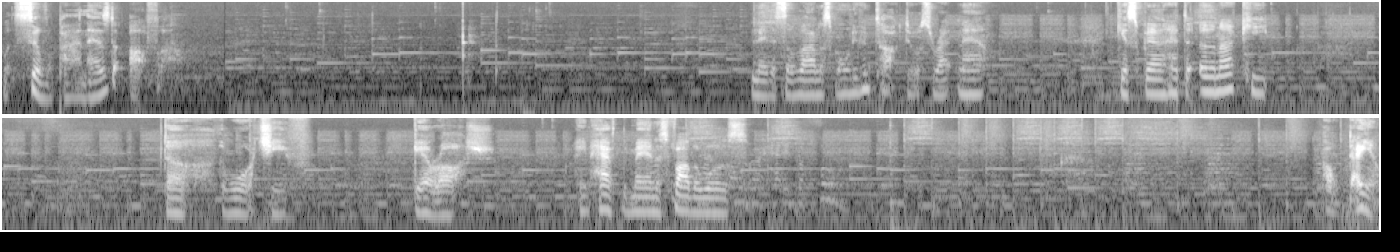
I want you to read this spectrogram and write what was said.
what Silverpine has to offer. Lady Sylvanas won't even talk to us right now. Guess we're gonna have to earn our keep. Duh, the war chief. Garrosh. Ain't half the man his father was. Oh damn,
